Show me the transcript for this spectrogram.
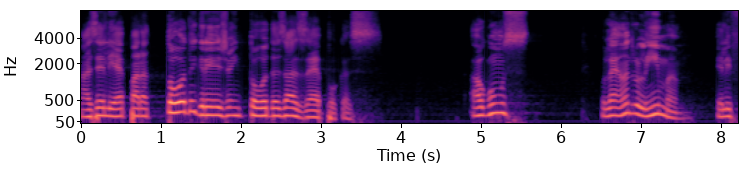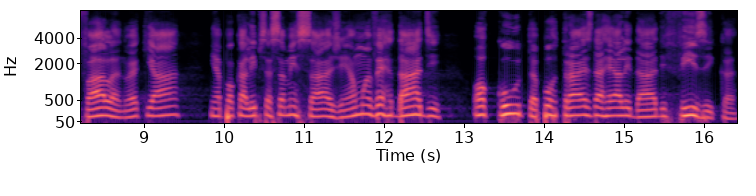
mas ele é para toda igreja em todas as épocas. Alguns o Leandro Lima, ele fala, não é que há em Apocalipse essa mensagem, é uma verdade oculta por trás da realidade física.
